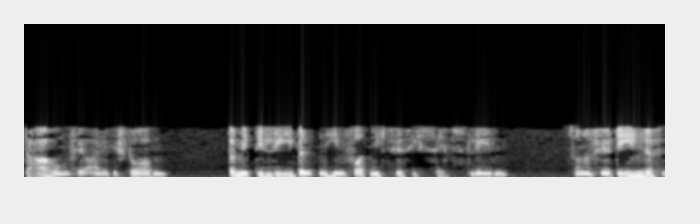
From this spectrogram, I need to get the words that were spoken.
darum für alle gestorben, damit die Lebenden hinfort nicht für sich selbst leben, sondern für den, der für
